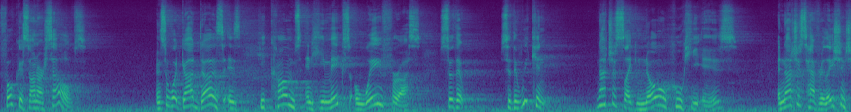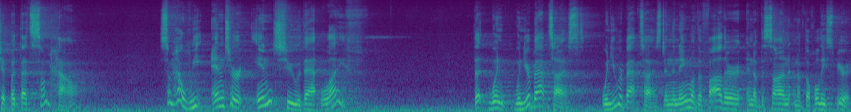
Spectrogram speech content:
focus on ourselves. And so, what God does is He comes and He makes a way for us so that, so that we can not just like know who He is and not just have relationship, but that somehow, somehow we enter into that life. That when, when you're baptized, when you were baptized in the name of the Father and of the Son and of the Holy Spirit,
